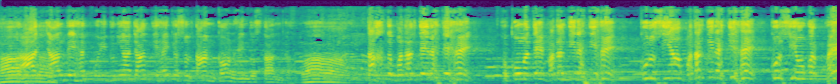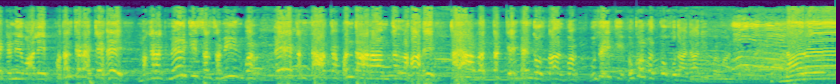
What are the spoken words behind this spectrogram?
और आज जानते हैं पूरी दुनिया जानती है कि सुल्तान कौन है हिंदुस्तान का। तख्त बदलते रहते हैं हुकूमतें बदलती रहती हैं कुर्सियाँ बदलती रहती हैं कुर्सियों पर बैठने वाले बदलते रहते हैं मगर अजमेर की सरजमीन पर एक अल्लाह का बंदा आराम कर रहा है। कयामत तक के हिंदुस्तान पर उसी की हुकूमत को खुदा जारी फरमाने नारे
